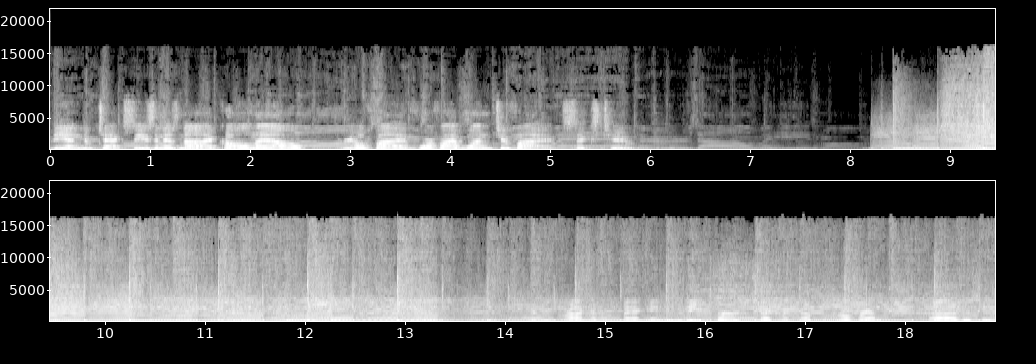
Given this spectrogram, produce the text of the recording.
The end of tax season is nigh. Call now 305 451 2562. Rocking us back into the third segment of the program. Uh, this is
